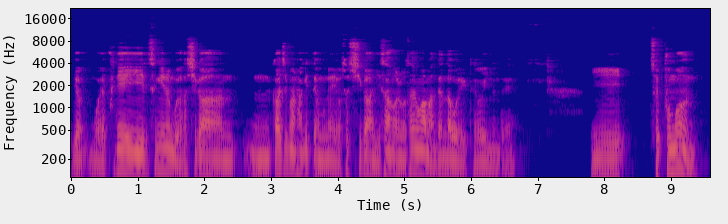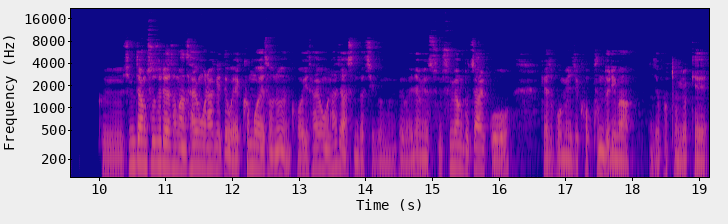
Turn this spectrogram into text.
이게 뭐 FDA 승인은 뭐 6시간까지만 하기 때문에 6시간 이상을 뭐 사용하면 안 된다고 되어 있는데 이 제품은 그 심장 수술에서만 사용을 하게 되고 에크모에서는 거의 사용을 하지 않습니다 지금은 왜냐면 수, 수명도 짧고 계속 보면 이제 거품들이 막 이제 보통 이렇게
